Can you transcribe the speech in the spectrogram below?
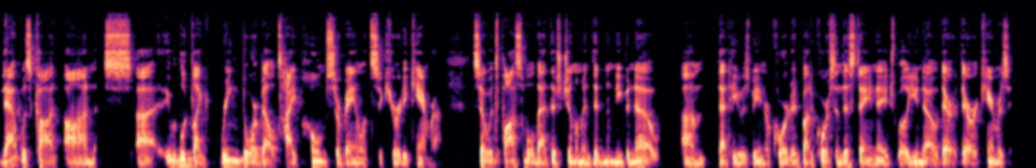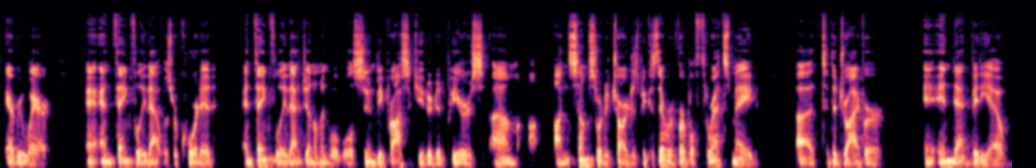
That was caught on uh, it looked like ring doorbell type home surveillance security camera. So it's possible that this gentleman didn't even know um, that he was being recorded. But of course, in this day and age, well, you know, there there are cameras everywhere, and, and thankfully that was recorded. And thankfully, that gentleman will, will soon be prosecuted. It appears um, on some sort of charges because there were verbal threats made uh, to the driver in, in that video.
